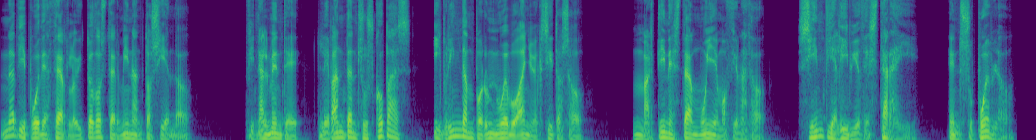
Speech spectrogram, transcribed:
nadie puede hacerlo y todos terminan tosiendo. Finalmente, levantan sus copas y brindan por un nuevo año exitoso. Martín está muy emocionado. Siente alivio de estar ahí, en su pueblo,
